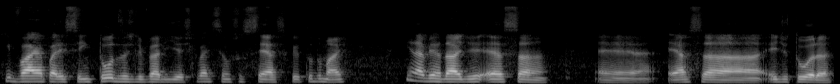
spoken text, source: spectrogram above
que vai aparecer em todas as livrarias, que vai ser um sucesso e tudo mais. E na verdade essa, é, essa editora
